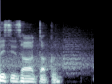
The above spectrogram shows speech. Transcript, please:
This is Hard Tackle.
